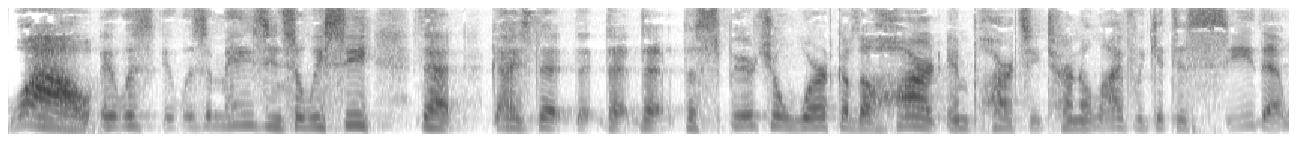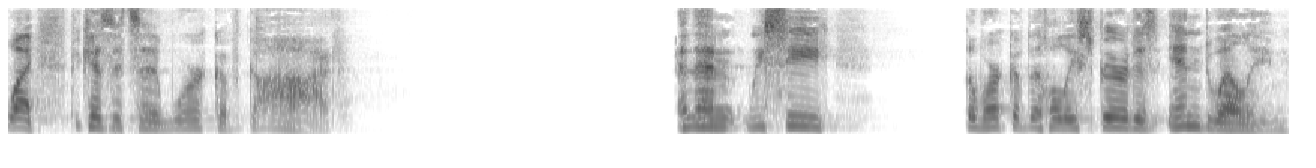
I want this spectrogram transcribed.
Wow, it was it was amazing. So we see that, guys, that, that that the spiritual work of the heart imparts eternal life. We get to see that. Why? Because it's a work of God. And then we see the work of the Holy Spirit is indwelling.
